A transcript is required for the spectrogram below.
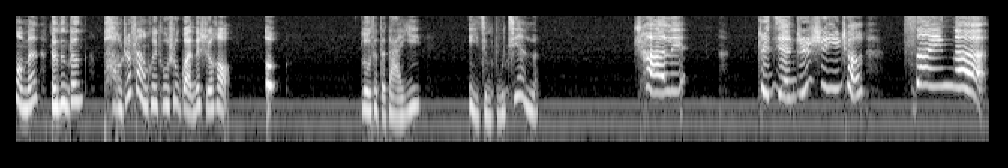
我们噔噔噔跑着返回图书馆的时候，哦，露塔的大衣已经不见了。查理，这简直是一场灾难！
